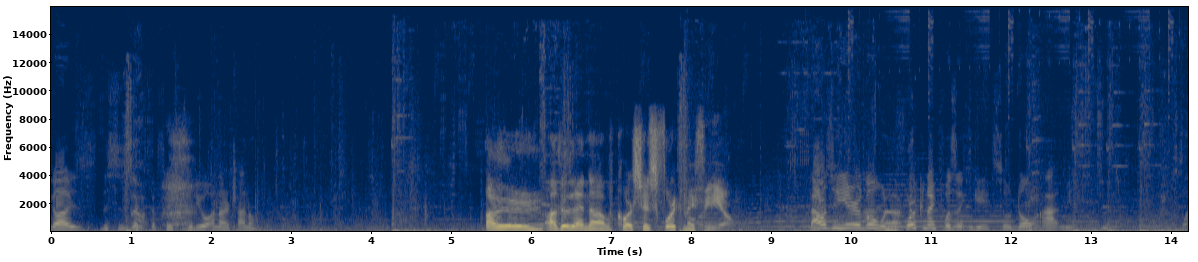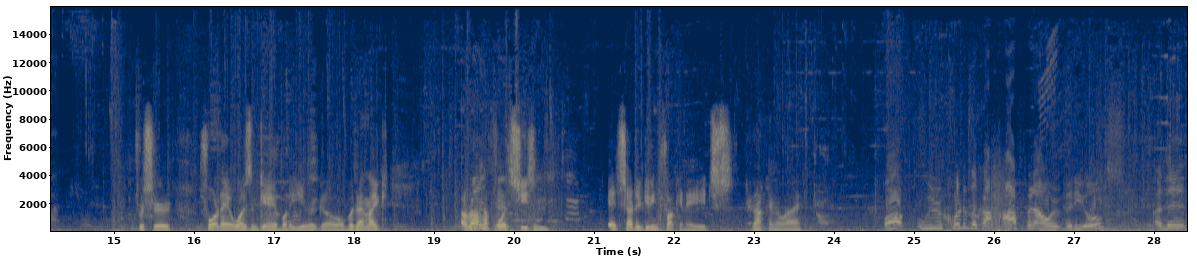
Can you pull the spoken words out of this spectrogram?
guys, this is like the first video on our channel. Other, other than, uh, of course, his fork knife video. That was a year ago when Uh, fork knife wasn't gay, so don't at me. For sure. Fortnite wasn't gay about a year ago, but then, like, around No, the fourth season, it started getting fucking aged. Not gonna lie. Well, we recorded like a half an hour videos, and then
